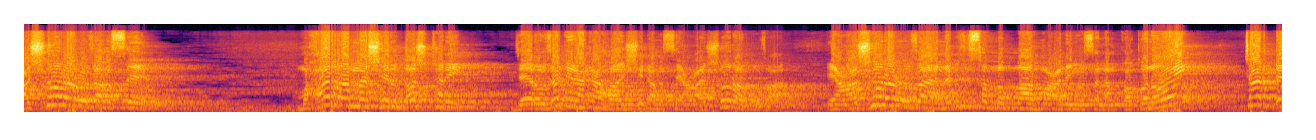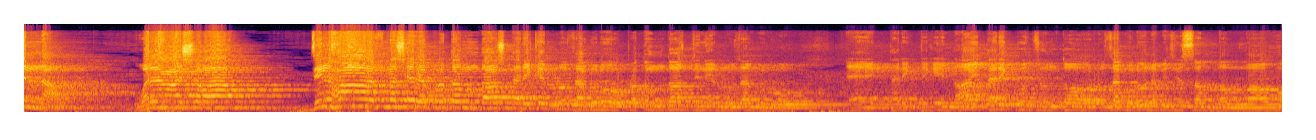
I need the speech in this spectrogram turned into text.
আশুরা রোজা হচ্ছে মহরম মাসের দশ তারিখ। যে রোজাটি রাখা হয় সেটা হচ্ছে আশুরা রোজা। এই আশুরা রোজা নবী সাল্লাল্লাহু আলাইহি ওয়াসাল্লাম কখনোই ছাড়তেন না। ওয়াল আশরা, জিলহজ মাসের প্রথম দশ তারিখের রোজাগুলো, প্রথম দশ দিনের রোজাগুলো, এক তারিখ থেকে নয় তারিখ পর্যন্ত রোজাগুলো নবীজি সাল্লাল্লাহু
